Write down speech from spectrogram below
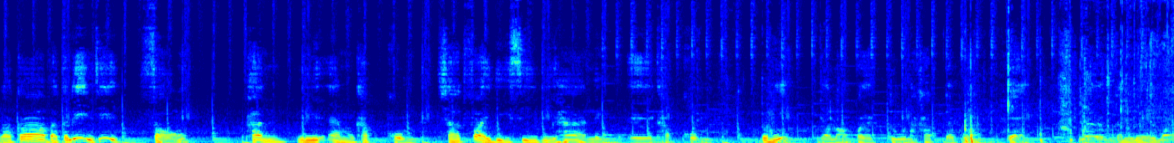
แล้วก็แบตเตอรี่อยู่ที่ 2,000 มิลลิแอมครับผม ชาร์จไฟ DC V5 1A ครับผม ตัวนี้เดี๋ยวลองเปิดดูนะครับ เดี๋ยวผมแกะเริ่มกันเลยว่า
